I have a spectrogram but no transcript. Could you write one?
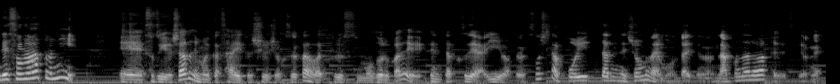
で、その後に、えー、卒業した後にもう一回再度就職するか、古巣に戻るかで選択すればいいわけです。そしたらこういったね、しょうもない問題っていうのはなくなるわけですよね。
